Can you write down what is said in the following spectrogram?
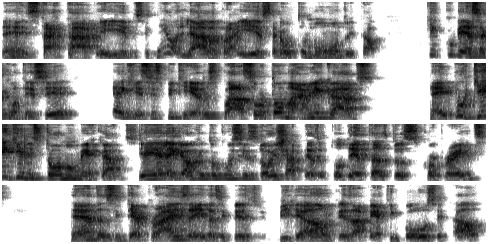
né, startup aí, você nem olhava para isso, era outro mundo e tal. O que começa a acontecer? É que esses pequenos passam a tomar mercados. Né? E por que, que eles tomam mercados? E aí é legal que eu estou com esses dois chapéus. Eu estou dentro das, dos corporates, né? das enterprises, aí, das empresas de bilhão, empresa aberta em bolsa e tal,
